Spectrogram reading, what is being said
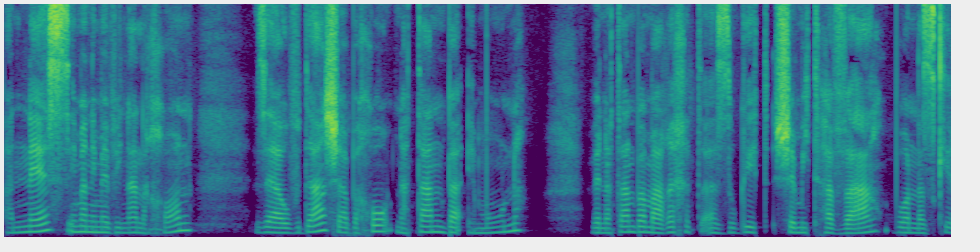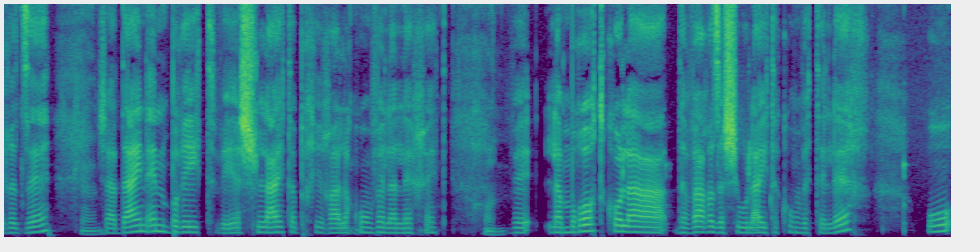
הנס, אם אני מבינה נכון, זה העובדה שהבחור נתן בה אמון, ונתן במערכת הזוגית שמתהווה, בואו נזכיר את זה, כן. שעדיין אין ברית ויש לה את הבחירה לקום וללכת. נכון. ולמרות כל הדבר הזה שאולי היא תקום ותלך, הוא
